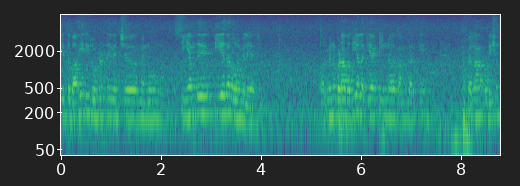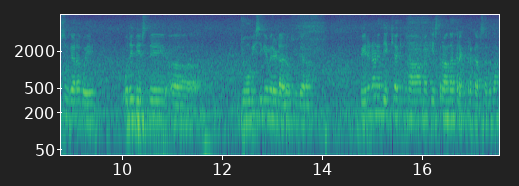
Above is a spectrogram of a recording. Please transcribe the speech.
ਇਹ ਤਬਾਹੀ ਰੀਲੋਡਡ ਦੇ ਵਿੱਚ ਮੈਨੂੰ ਸੀਐਮ ਦੇ ਪੀਏ ਦਾ ਰੋਲ ਮਿਲਿਆ ਜੀ। ਔਰ ਮੈਨੂੰ ਬੜਾ ਵਧੀਆ ਲੱਗਿਆ ਟੀਮ ਨਾਲ ਕੰਮ ਕਰਕੇ। ਪਹਿਲਾਂ ਆਡੀਸ਼ਨਸ ਵਗੈਰਾ ਹੋਏ, ਉਹਦੇ ਬੇਸ ਤੇ ਜੋ ਵੀ ਸੀਗੇ ਮੇਰੇ ਡਾਇਲੌਗਸ ਵਗੈਰਾ, ਫਿਰ ਇਹਨਾਂ ਨੇ ਦੇਖਿਆ ਕਿ ਹਾਂ, ਮੈਂ ਕਿਸ ਤਰ੍ਹਾਂ ਦਾ ਕਰੈਕਟਰ ਕਰ ਸਕਦਾ।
